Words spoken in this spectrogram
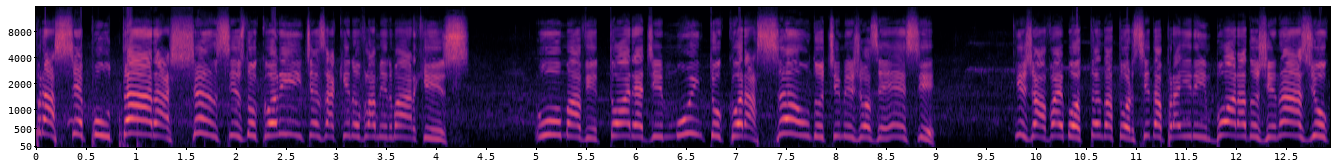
para sepultar as chances do Corinthians aqui no Vlamir Marques. Uma vitória de muito coração do time joseense, que já vai botando a torcida para ir embora do ginásio.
